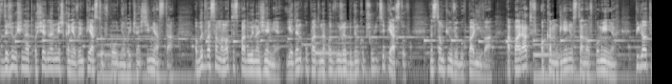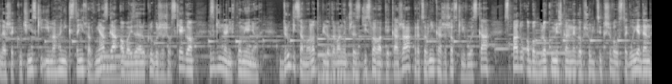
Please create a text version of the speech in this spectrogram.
zderzyły się nad osiedlem mieszkaniowym Piastów w południowej części miasta. Obydwa samoloty spadły na ziemię. Jeden upadł na podwórze budynku przy ulicy Piastów. Nastąpił wybuch paliwa. Aparat w okamgnieniu stanął w płomieniach. Pilot Leszek Kuciński i mechanik Stanisław Miazga, obaj z Aeroklubu Rzeszowskiego, zginęli w płomieniach. Drugi samolot, pilotowany przez Zdzisława Piekarza, pracownika rzeszowskiej WSK, spadł obok bloku mieszkalnego przy ulicy Krzywoustego 1,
